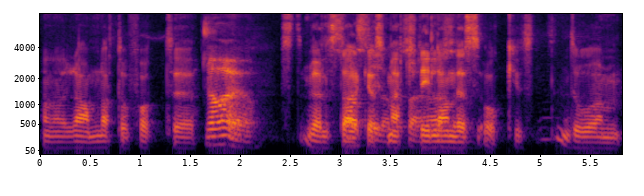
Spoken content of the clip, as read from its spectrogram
Han hade ramlat och fått eh, Ja, ja, väldigt starka Smärtstillande, smärtstillandes och då um,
